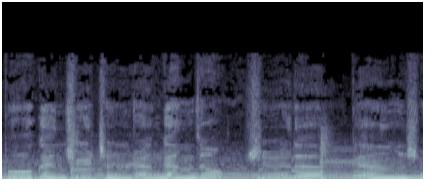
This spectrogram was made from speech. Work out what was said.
不敢去承认感动时的感受，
